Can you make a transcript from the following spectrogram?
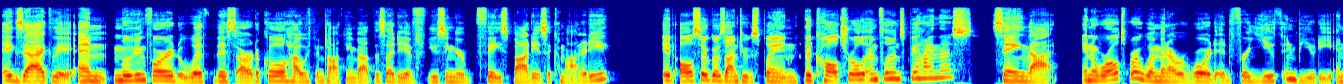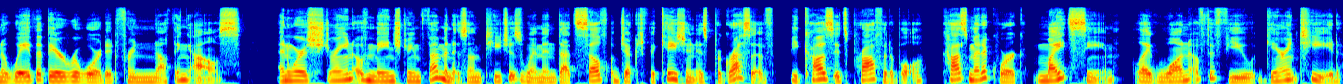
exactly. And moving forward with this article, how we've been talking about this idea of using your face body as a commodity, it also goes on to explain the cultural influence behind this, saying that in a world where women are rewarded for youth and beauty in a way that they're rewarded for nothing else, and where a strain of mainstream feminism teaches women that self objectification is progressive because it's profitable, cosmetic work might seem like one of the few guaranteed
